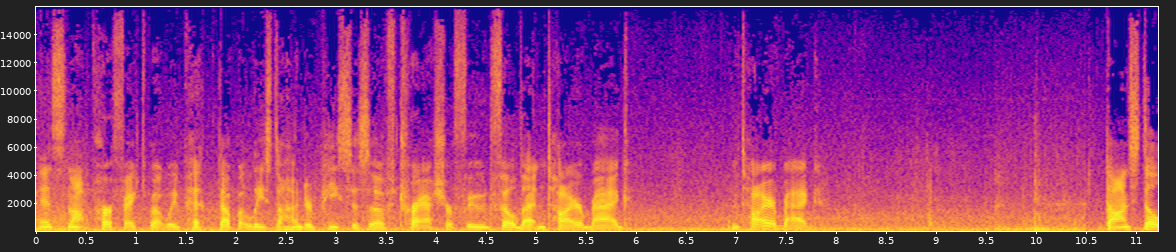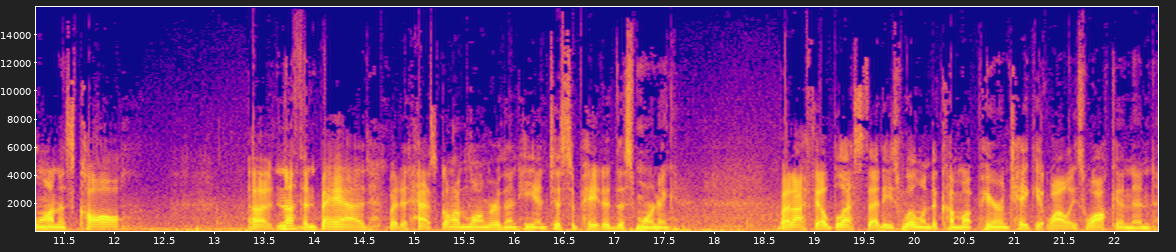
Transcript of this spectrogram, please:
It's not perfect, but we picked up at least 100 pieces of trash or food, filled that entire bag. Entire bag. Don's still on his call. Uh, nothing bad, but it has gone longer than he anticipated this morning. But I feel blessed that he's willing to come up here and take it while he's walking and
